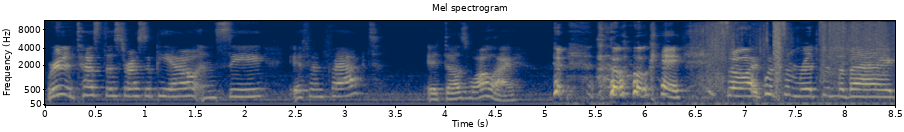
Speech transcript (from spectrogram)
we're going to test this recipe out and see if in fact it does walleye. okay, so I put some Ritz in the bag,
